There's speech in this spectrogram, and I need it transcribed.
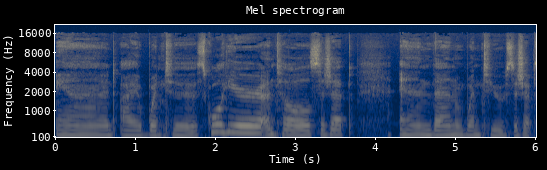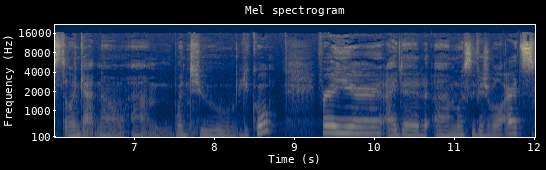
and I went to school here until Cégep, and then went to Cégep still in Gatineau. Um, went to Luco for a year. I did uh, mostly visual arts,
